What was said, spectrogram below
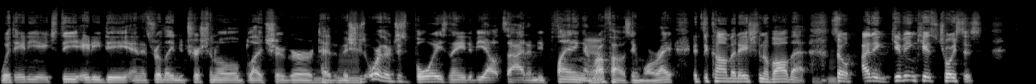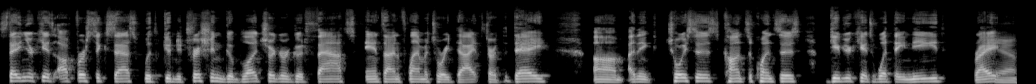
with ADHD, ADD, and it's really nutritional, blood sugar type mm-hmm. of issues, or they're just boys and they need to be outside and be playing and yeah. roughhousing more, right? It's a combination of all that. Mm-hmm. So I think giving kids choices, setting your kids up for success with good nutrition, good blood sugar, good fats, anti-inflammatory diet, start the day. Um, I think choices, consequences, give your kids what they need, right? Yeah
